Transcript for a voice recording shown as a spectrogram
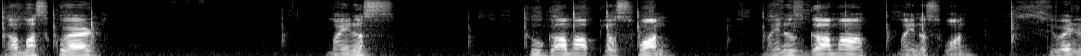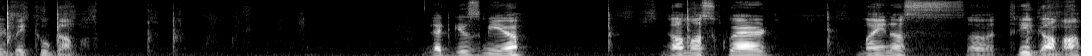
Gamma squared minus 2 gamma plus 1 minus gamma minus 1 divided by 2 gamma. That gives me a gamma squared minus uh, 3 gamma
